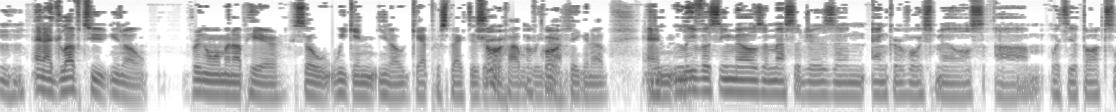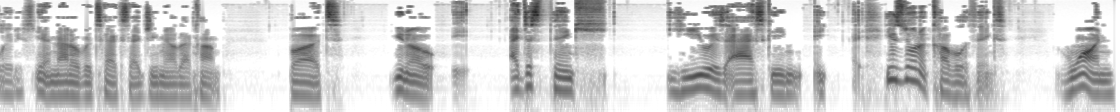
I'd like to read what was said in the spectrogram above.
mhm. and I'd love to you know bring a woman up here so we can you know get perspectives that we're probably not thinking of, and leave us emails and messages and anchor voicemails um, with your thoughts, ladies. yeah, not over text at gmail.com. But, you know, I just think he, he was asking, he was doing a couple of things. One,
